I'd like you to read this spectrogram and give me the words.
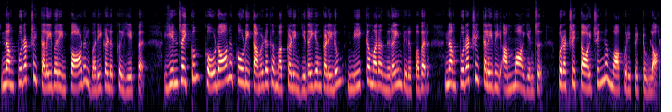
நம் புரட்சித் தலைவரின் பாடல் வரிகளுக்கு ஏற்ப இன்றைக்கும் கோடானு கோடி தமிழக மக்களின் இதயங்களிலும் நீக்கமர நிறைந்திருப்பவர் நம் புரட்சித் தலைவி அம்மா என்று புரட்சித்தாய் சின்னம்மா குறிப்பிட்டுள்ளார்.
